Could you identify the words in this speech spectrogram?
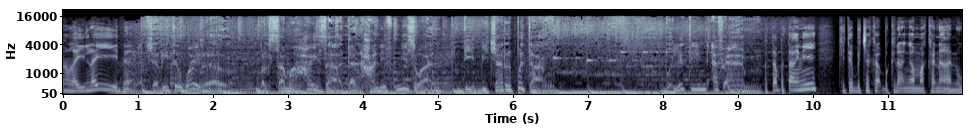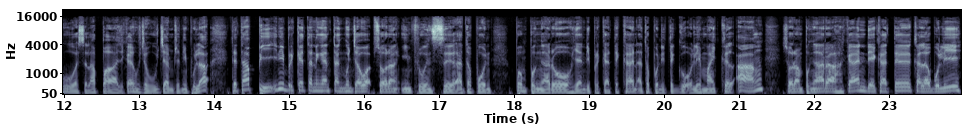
orang lain-lain. Cerita viral bersama Haiza dan Hanif Mizwan di Bicara Petang. Bulletin FM. Petang-petang ni kita bercakap berkenaan dengan makanan. Uh, rasa lapar je kan hujan-hujan macam ni pula. Tetapi ini berkaitan dengan tanggungjawab seorang influencer ataupun pempengaruh yang diperkatakan ataupun ditegur oleh Michael Ang, seorang pengarah kan. Dia kata kalau boleh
